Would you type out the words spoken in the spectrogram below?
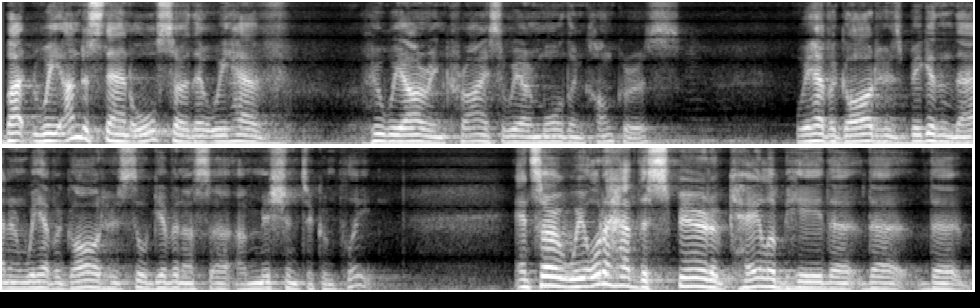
But we understand also that we have who we are in Christ, we are more than conquerors. We have a God who's bigger than that, and we have a God who's still given us a, a mission to complete. And so we ought to have the spirit of Caleb here, the, the, the,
